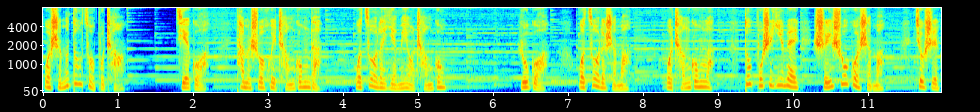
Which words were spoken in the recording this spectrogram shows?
我什么都做不成，结果他们说会成功的，我做了也没有成功。如果我做了什么，我成功了，都不是因为谁说过什么，就是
